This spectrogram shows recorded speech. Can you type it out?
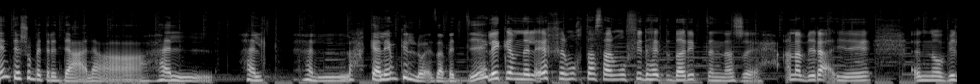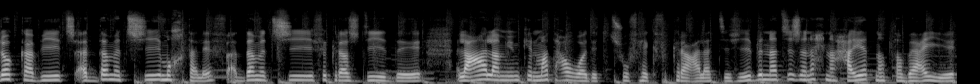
أنت شو بتردي على هال هال هالكلام كله إذا بدك لكن من الآخر مختصر مفيد هيدي ضريبة النجاح. أنا برأيي إنه بلوكا بيتش قدمت شيء مختلف قدمت شيء فكرة جديدة. العالم يمكن ما تعودت تشوف هيك فكرة على ال TV. بالنتيجة نحن حياتنا الطبيعية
